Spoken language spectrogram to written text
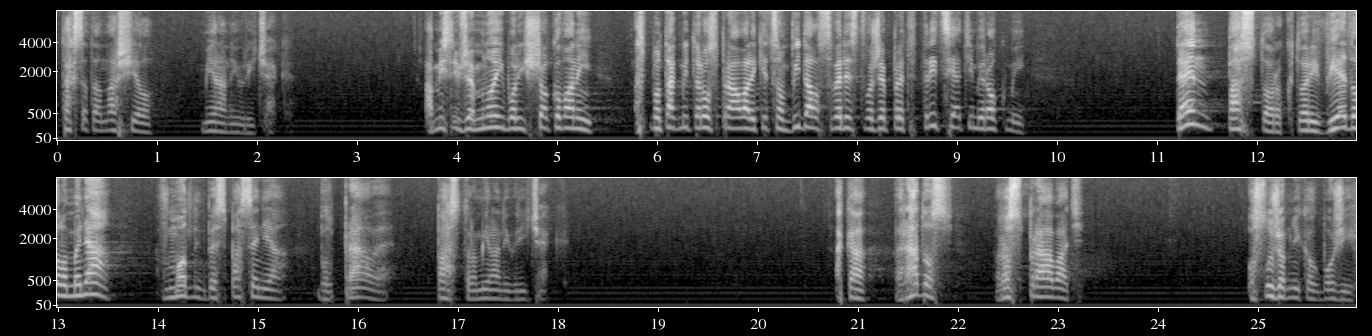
tak sa tam našiel Miran Juríček. A myslím, že mnohí boli šokovaní, aspoň tak mi to rozprávali, keď som vydal svedectvo, že pred 30 rokmi ten pastor, ktorý viedol mňa v modlitbe spasenia, bol práve pastor Milan Juriček. Aká radosť rozprávať o služobníkoch Božích,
